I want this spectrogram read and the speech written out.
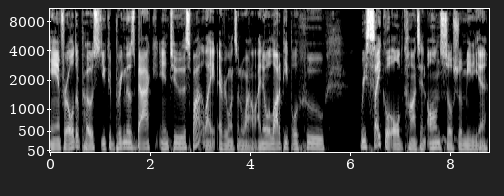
And for older posts, you could bring those back into the spotlight every once in a while. I know a lot of people who recycle old content on social media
